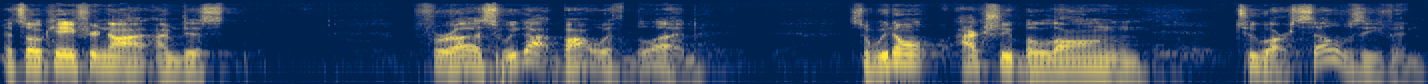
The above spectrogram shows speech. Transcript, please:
It's okay if you're not. I'm just for us. We got bought with blood, so we don't actually belong to ourselves even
